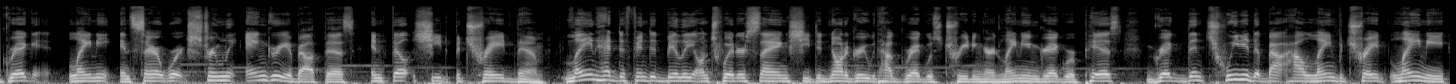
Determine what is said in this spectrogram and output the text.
Greg, Lainey, and Sarah were extremely angry about this and felt she'd betrayed them. Lane had defended Billie on Twitter saying she did not agree with how Greg was treating her. Lainey and Greg were pissed. Greg then tweeted about how Lane betrayed Lainey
